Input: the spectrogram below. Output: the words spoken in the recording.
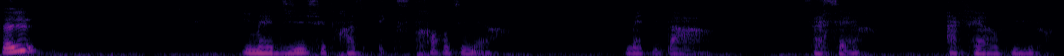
Salut Il m'a dit cette phrase extraordinaire. Il m'a dit, bah, ça sert à faire vivre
